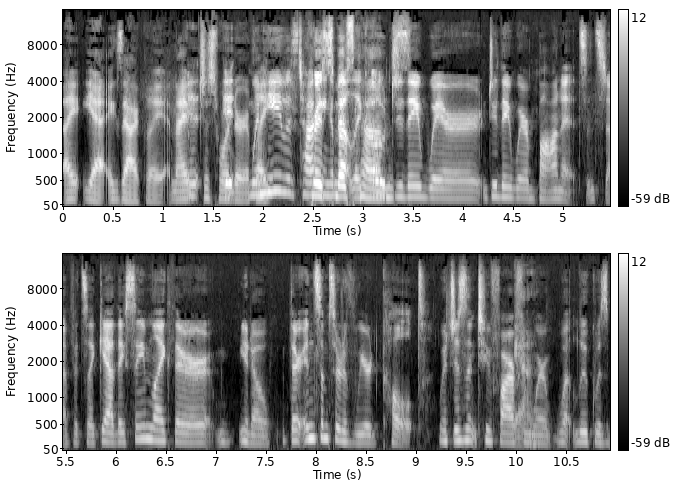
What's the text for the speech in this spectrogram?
I yeah, exactly. And I It- just it- wonder if when like he was talking Christmas about like oh do they wear do they wear bonnets and stuff it's like yeah they seem like they're you know they're in some sort of weird cult which isn't too far Yeah. from where what luke was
